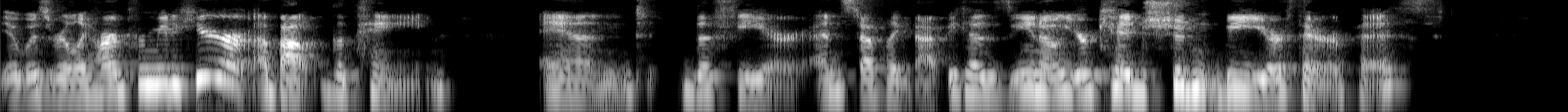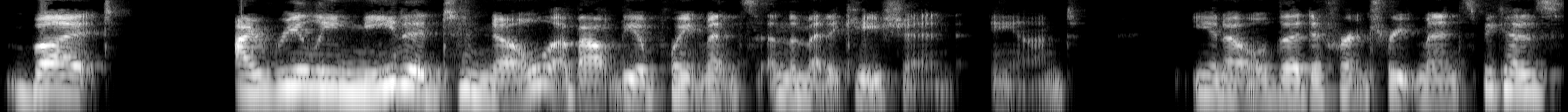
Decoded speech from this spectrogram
it was really hard for me to hear about the pain and the fear and stuff like that because you know your kid shouldn't be your therapist. But i really needed to know about the appointments and the medication and you know the different treatments because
